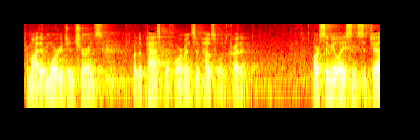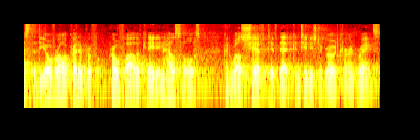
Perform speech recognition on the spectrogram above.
from either mortgage insurance or the past performance of household credit. Our simulations suggest that the overall credit profile of Canadian households could well shift if debt continues to grow at current rates.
